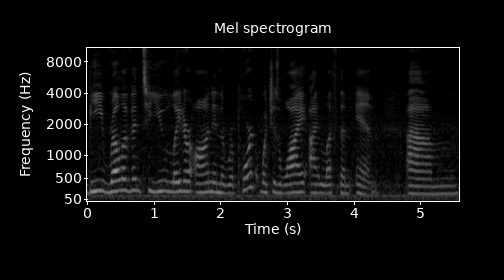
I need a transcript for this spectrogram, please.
be relevant to you later on in the report, which is why I left them in. Um,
